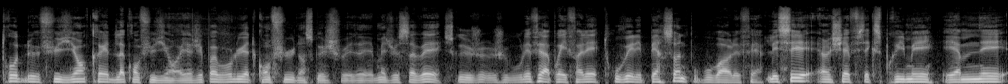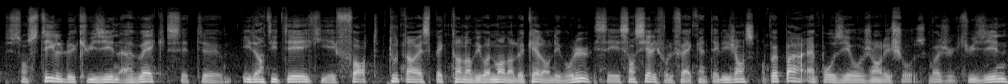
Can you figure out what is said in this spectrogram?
trop de fusion crée de la confusion. Et j'ai pas voulu être confus dans ce que je faisais, mais je savais ce que je voulais faire. Après, il fallait trouver les personnes pour pouvoir le faire. Laisser un chef s'exprimer et amener son style de cuisine avec cette euh, identité qui est forte, tout en respectant l'environnement dans lequel on évolue, c'est essentiel. Il faut le faire avec intelligence. On peut pas imposer aux gens les choses. Moi, je cuisine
